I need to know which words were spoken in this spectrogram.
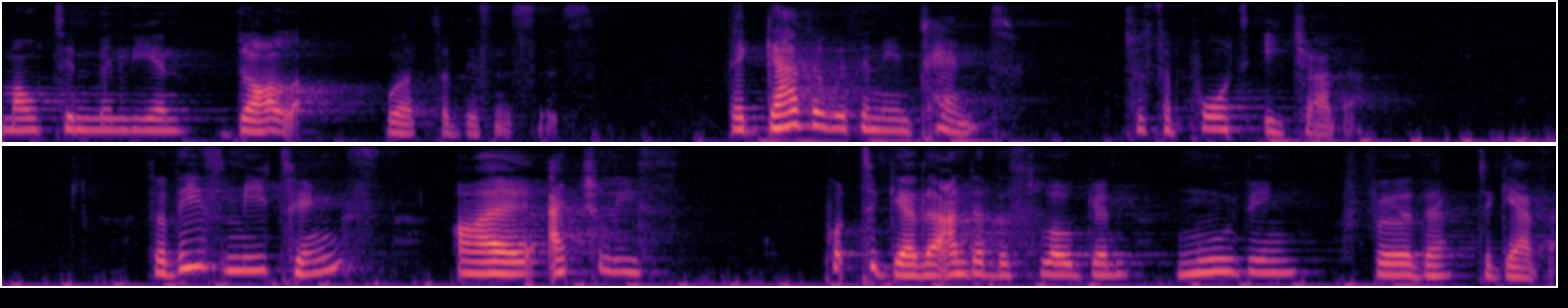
multi million dollar worth of businesses. They gather with an intent to support each other. So these meetings I actually put together under the slogan Moving Further Together.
